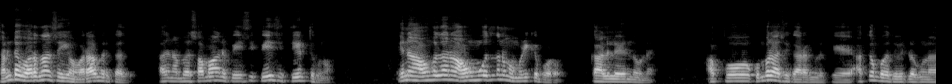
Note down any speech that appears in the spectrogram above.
சண்டை வரதான் செய்யும் வராமல் இருக்காது. அது நம்ம சமாதானம் பேசி பேசி தீர்த்துக்கணும். ஏன்னா அவங்க தான் அவங்க முகத்தில் தான் நம்ம முடிக்க போகிறோம் காலையில் எழுந்தோடனே அப்போது கும்பராசிக்காரங்களுக்கு அக்கம் பக்கத்து வீட்டில் உங்களை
